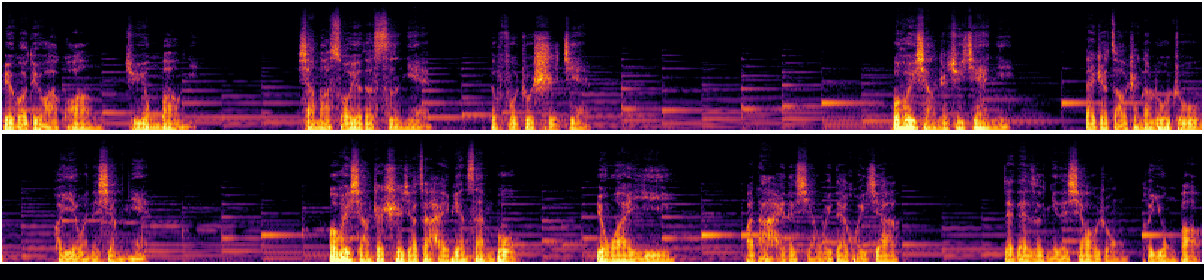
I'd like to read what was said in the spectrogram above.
越过对话框去拥抱你，想把所有的思念都付诸实践。我会想着去见你。带着早晨的露珠和夜晚的想念，我会想着赤脚在海边散步，用外衣把大海的咸味带回家，再带走你的笑容和拥抱，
